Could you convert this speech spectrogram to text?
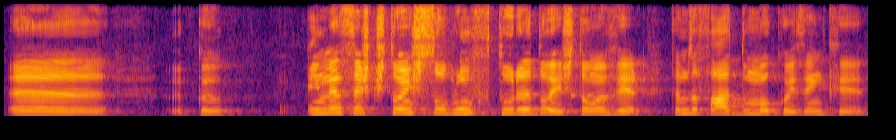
uh, que, imensas questões sobre um futuro a dois. Estão a ver? Estamos a falar de uma coisa em que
